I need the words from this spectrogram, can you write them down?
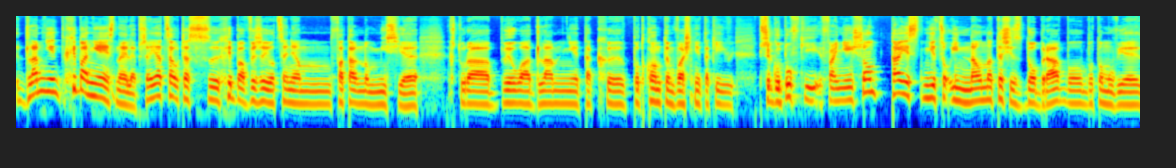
y, dla mnie chyba nie jest najlepsza. Ja cały czas y, chyba wyżej oceniam fatalną misję, która była dla mnie tak y, pod kątem właśnie takiej przygotówki fajniejszą. Ta jest nieco inna, ona też jest dobra, bo, bo to mówię,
